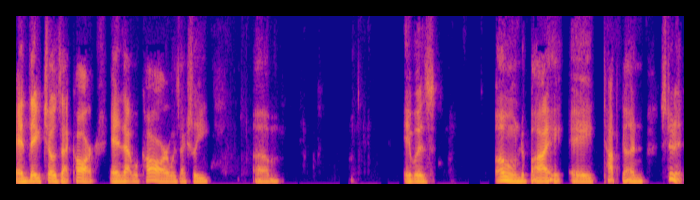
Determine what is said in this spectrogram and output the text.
and they chose that car and that car was actually um it was owned by a top gun student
